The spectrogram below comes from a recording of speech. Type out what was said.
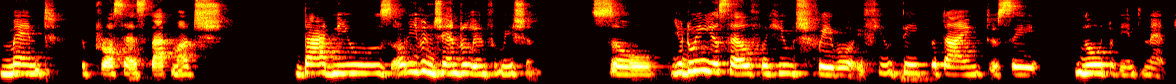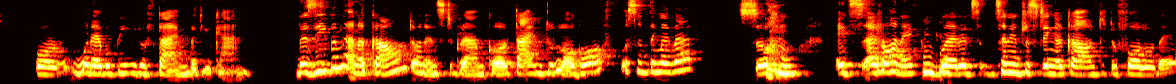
meant to process that much bad news or even general information. So you're doing yourself a huge favor if you take the time to say no to the internet for whatever period of time that you can. There's even an account on Instagram called Time to Log Off or something like that. So it's ironic, but it's, it's an interesting account to follow there.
